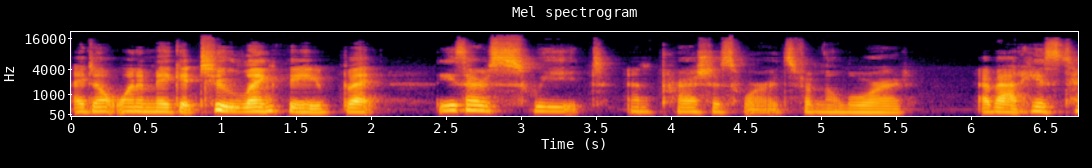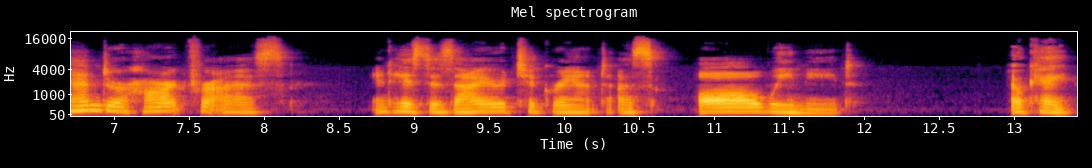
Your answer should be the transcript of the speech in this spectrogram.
I don't want to make it too lengthy, but these are sweet and precious words from the Lord about his tender heart for us and his desire to grant us all we need. Okay,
